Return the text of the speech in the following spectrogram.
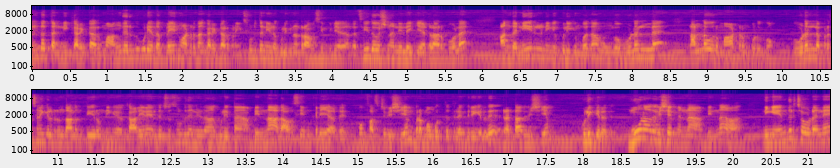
எந்த தண்ணி கரெக்டாக இருக்குமோ அங்கே இருக்கக்கூடிய அந்த பிளெயின் வாட்டர் தான் கரெக்டாக இருக்கும். நீங்கள் சுடு தண்ணியில் குளிக்கணுன்ற அவசியம் கிடையாது. அந்த சீதோஷ்ண நிலைக்கு ஏற்றாறு போல் அந்த நீரில் நீங்கள் குளிக்கும்போது தான் உங்கள் உடலில் நல்ல ஒரு மாற்றம் கொடுக்கும். உடலில் பிரச்சனைகள் இருந்தாலும் தீரும். நீங்கள் காலையில் எந்திரிச்சு சுடு தண்ணி தான் குளிப்பேன் அப்படின்னா அது அவசியம் கிடையாது. இப்போ ஃபஸ்ட்டு விஷயம் பிரம்மமுகூர்த்தத்தில் எந்திரிக்கிறது. ரெண்டாவது விஷயம் குளிக்கிறது. மூணாவது விஷயம் என்ன அப்படின்னா நீங்கள் எந்திரிச்ச உடனே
